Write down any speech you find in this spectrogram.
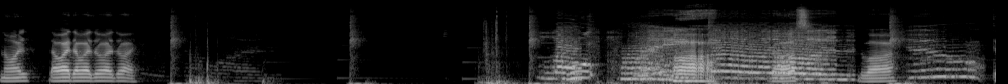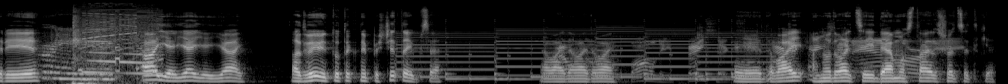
0. Давай, давай, давай, давай. А, раз, два, три. Ай-яй-яй-яй-яй. А диви, він тут так не пише, та й все. Давай, давай, давай. Е, давай, а ну давай це йдемо стайл, що це таке?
